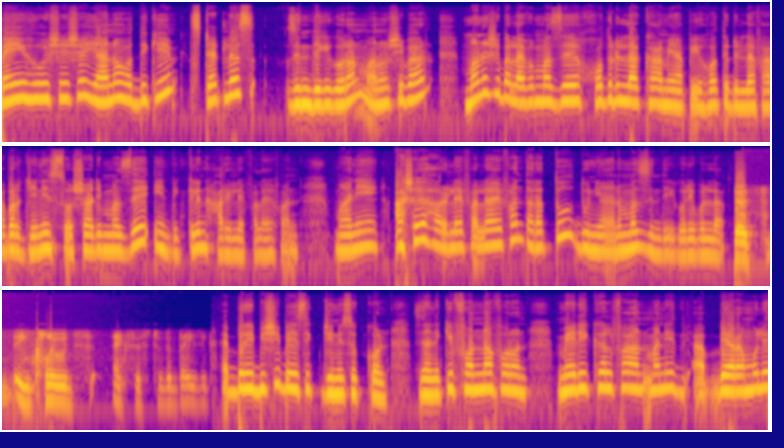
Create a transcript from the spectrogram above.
মেই হু শেষে ইয়ানো হদি কি স্টেটলেস জিন্দগি করন মানুষ এবার, মানুষ লাইফের মাঝে হতরিল্লা আপি হতরিল্লা আবার জিনিস সোসাইটির মাঝে ইন বিকেলেন হারিলে ফেলাই ফান মানে আশায় হারিলে ফেলাই ফান তারা তো দুনিয়ার মাঝে জিন্দগি করি বললা access to the basic এবারে বেশি বেসিক জিনিস কল যেন কি ফন্না ফরন মেডিকেল ফান মানে বেড়ামূলে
